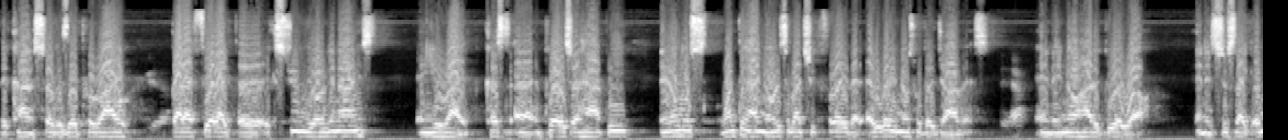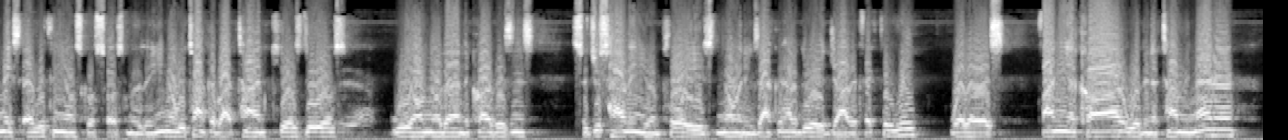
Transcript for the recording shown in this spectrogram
the kind of service they provide Yeah. but i feel like they're extremely organized and you're right Cust- uh, employees are happy and almost one thing i noticed about chick-fil-a that everybody knows what their job is Yeah. and they know how to do it well. And it's just like it makes everything else go so smoothly. You know, we talk about time kills deals. Yeah. We all know that in the car business. So just having your employees knowing exactly how to do the job effectively, whether it's finding a car within a timely manner,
